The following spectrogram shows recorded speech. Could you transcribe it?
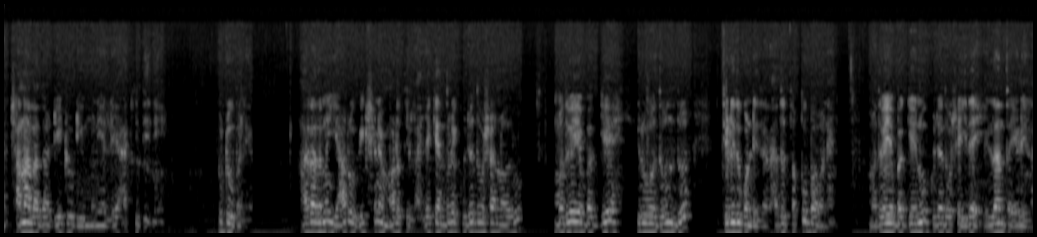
ಚಾನಲಾದ ಡಿ ಟು ಡಿ ಮುನಿಯಲ್ಲಿ ಹಾಕಿದ್ದೀನಿ ಯೂಟ್ಯೂಬಲ್ಲಿ. ಆದರೆ ಅದನ್ನು ಯಾರೂ ವೀಕ್ಷಣೆ ಮಾಡುತ್ತಿಲ್ಲ. ಏಕೆಂದರೆ ಕುಜದೋಷ ಅನ್ನೋದು ಮದುವೆಯ ಬಗ್ಗೆ ಇರುವುದೊಂದು ತಿಳಿದುಕೊಂಡಿದ್ದಾರೆ. ಅದು ತಪ್ಪು ಭಾವನೆ. ಮದುವೆಯ ಬಗ್ಗೆನೂ ಕುಜದೋಷ ಇದೆ ಇಲ್ಲ ಅಂತ ಹೇಳಿಲ್ಲ.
